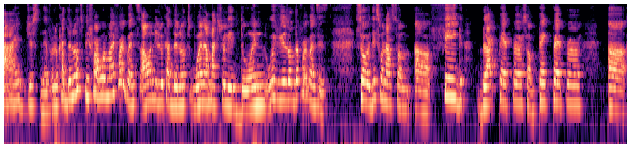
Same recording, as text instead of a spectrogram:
I just never look at the notes before I wear my fragrance. I only look at the notes when I'm actually doing reviews of the fragrances. So this one has some uh, fig, black pepper, some pink pepper, uh,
